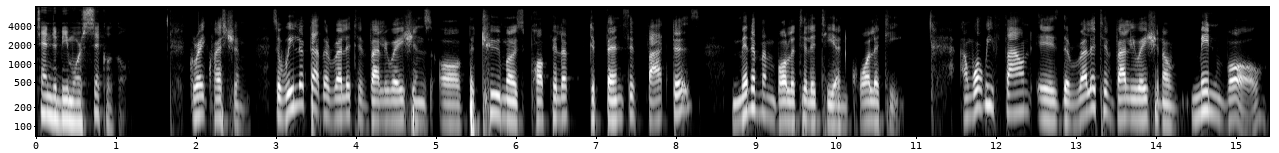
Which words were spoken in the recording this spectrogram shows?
tend to be more cyclical? Great question. So we looked at the relative valuations of the two most popular defensive factors, minimum volatility and quality. And what we found is the relative valuation of min vol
